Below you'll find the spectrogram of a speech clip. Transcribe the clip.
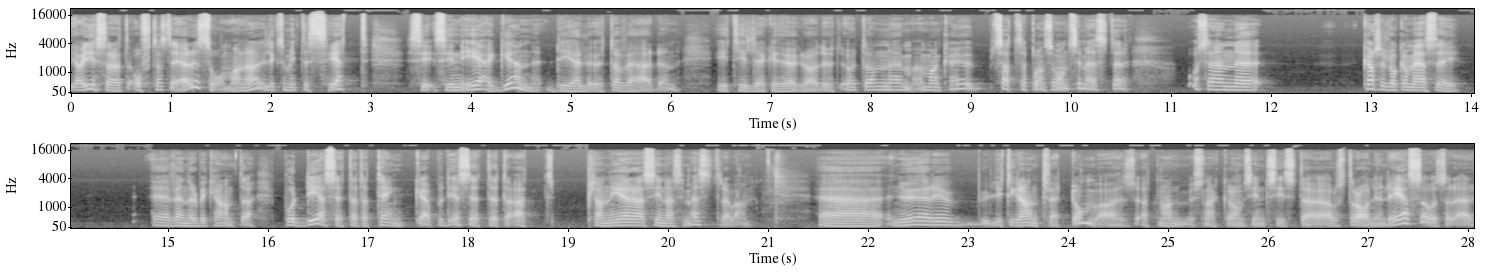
jag gissar att oftast är det så. Man har liksom inte sett sin egen del av världen i tillräckligt hög grad. Utan eh, man kan ju satsa på en sån semester och sen eh, kanske locka med sig eh, vänner och bekanta. På det sättet att tänka, på det sättet att planera sina semestrar. Va? Uh, nu är det lite grann tvärtom. Va? Att man snackar om sin sista Australienresa och sådär.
